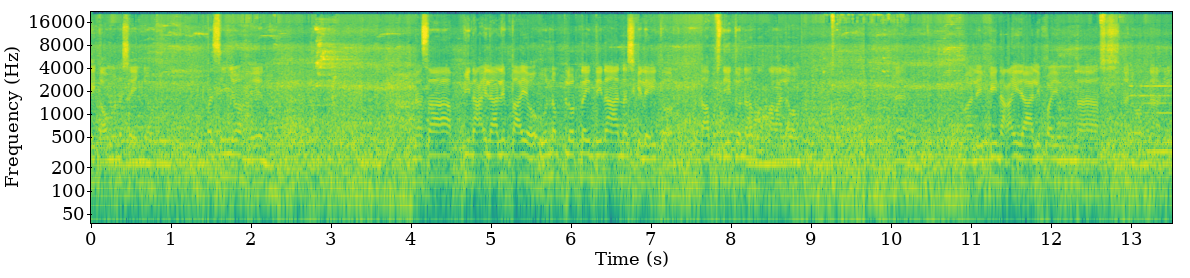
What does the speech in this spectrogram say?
papakita ko muna sa inyo. Pansin nyo, ayan o. Nasa pinakailalim tayo, unang floor na yung dinaan ng escalator. Tapos dito na ang pangalawang Ayan. Bali, pinakailalim pa yung na, ano, natin.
